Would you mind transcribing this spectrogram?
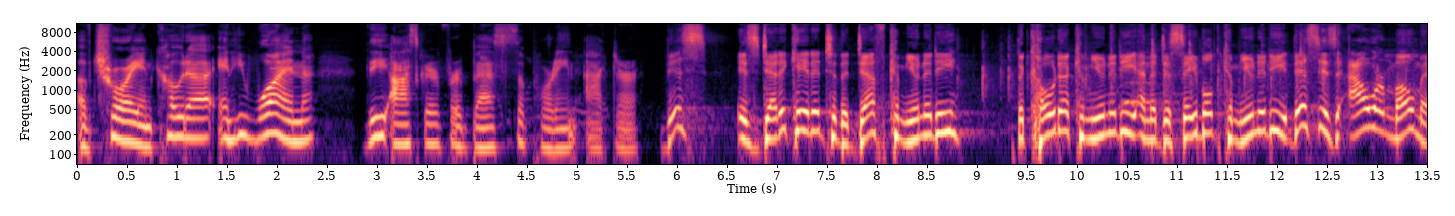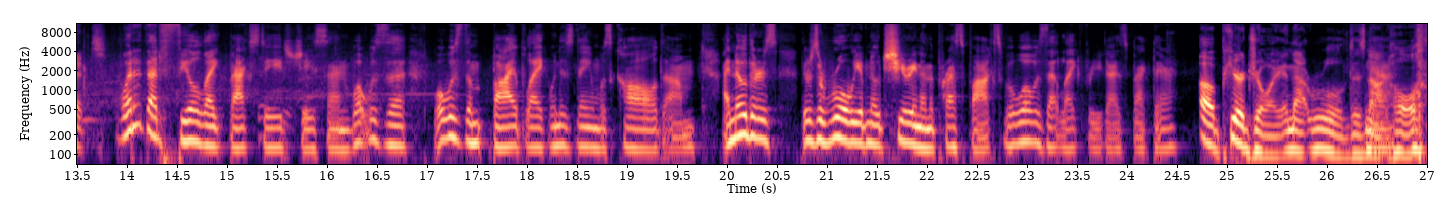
of Troy and Coda, and he won the Oscar for Best Supporting Actor. This is dedicated to the deaf community the CODA community and the disabled community. This is our moment. What did that feel like backstage, Jason? What was the what was the vibe like when his name was called? Um, I know there's there's a rule we have no cheering in the press box, but what was that like for you guys back there? Oh, pure joy, and that rule does not yeah. hold at,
